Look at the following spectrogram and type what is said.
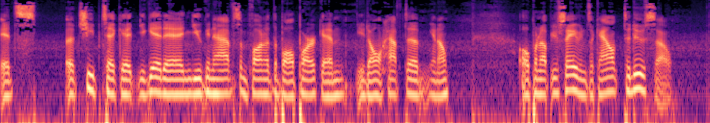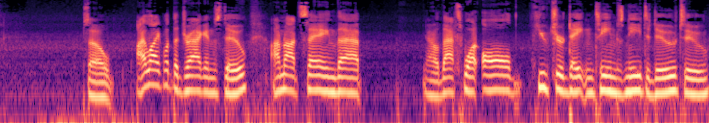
it's a cheap ticket. You get in, you can have some fun at the ballpark, and you don't have to, you know, open up your savings account to do so. So, I like what the Dragons do. I'm not saying that, you know, that's what all future Dayton teams need to do to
